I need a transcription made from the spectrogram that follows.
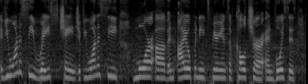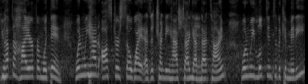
if you want to see race change, if you want to see more of an eye-opening experience of culture and voices, you have to hire from within. When we had Oscars so white as a trending hashtag at that time, when we looked into the committee,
